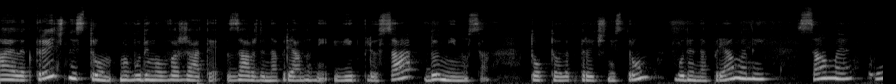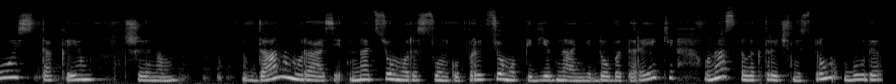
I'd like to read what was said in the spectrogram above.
А електричний струм ми будемо вважати завжди напрямлений від плюса до мінуса. Тобто електричний струм буде напрямлений саме ось таким чином. В даному разі на цьому рисунку, при цьому під'єднанні до батарейки, у нас електричний струм буде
